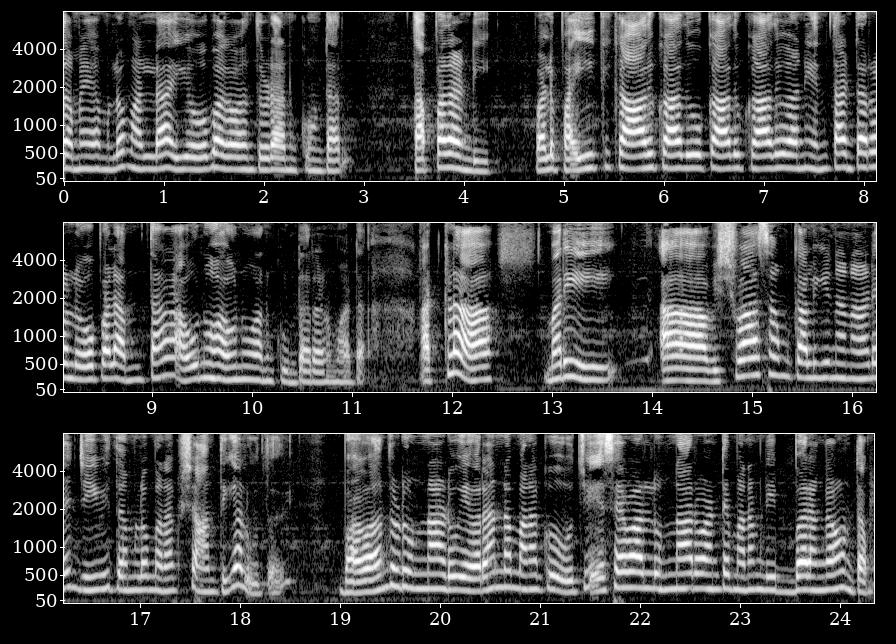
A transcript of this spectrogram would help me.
సమయంలో మళ్ళీ అయ్యో భగవంతుడు అనుకుంటారు. తప్పదండి. వాళ్ళు పైకి కాదు కాదు కాదు కాదు అని ఎంత అంటారో లోపల అంతా అవును అవును అనుకుంటారు అనమాట అట్లా మరి ఆ విశ్వాసం కలిగిన నాడే జీవితంలో మనకు శాంతి కలుగుతుంది. భగవంతుడు ఉన్నాడు. ఎవరన్నా మనకు చేసేవాళ్ళు ఉన్నారు అంటే మనం నిబ్బరంగా ఉంటాం.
